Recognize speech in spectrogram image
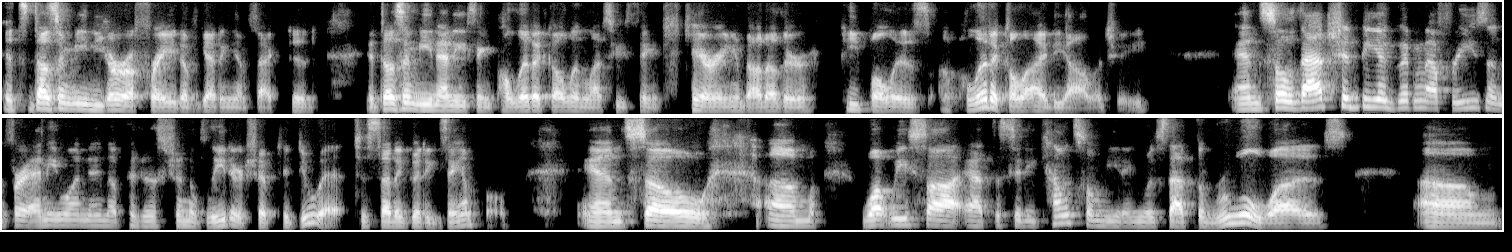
It doesn't mean you're afraid of getting infected. It doesn't mean anything political unless you think caring about other people is a political ideology. And so that should be a good enough reason for anyone in a position of leadership to do it, to set a good example. And so um, what we saw at the city council meeting was that the rule was um,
